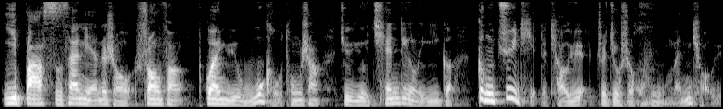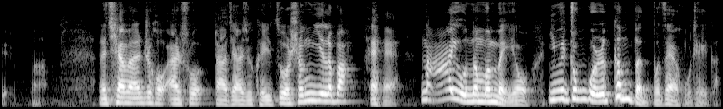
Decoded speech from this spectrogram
一八四三年的时候，双方关于五口通商就又签订了一个更具体的条约，这就是虎门条约啊。那签完之后，按说大家就可以做生意了吧？嘿嘿。哪有那么美哦？因为中国人根本不在乎这个，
